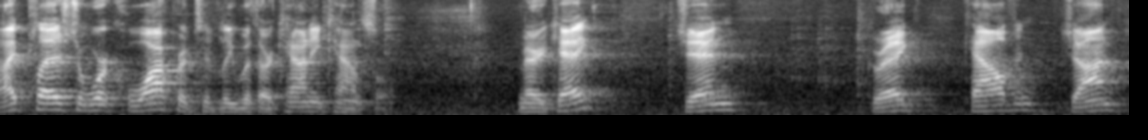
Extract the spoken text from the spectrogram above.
I pledge to work cooperatively with our county council. Mary Kay, Jen, Greg, Calvin, Jon,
